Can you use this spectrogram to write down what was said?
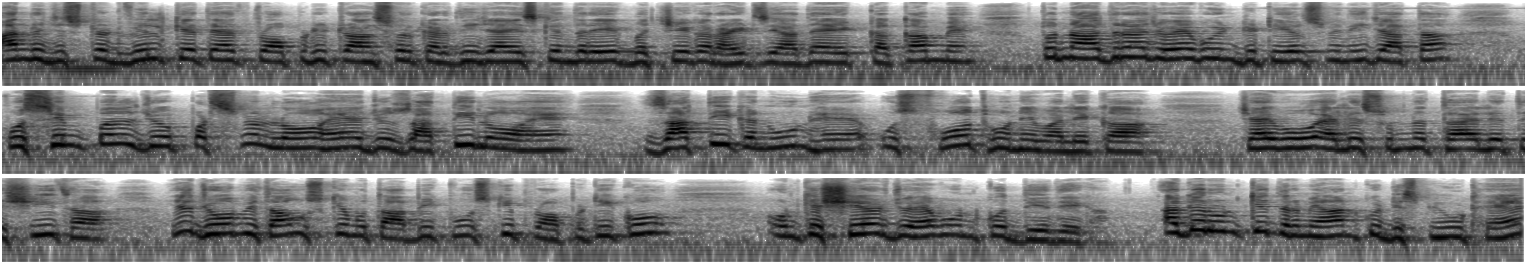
अनरजिस्टर्ड विल के तहत प्रॉपर्टी ट्रांसफ़र कर दी जाए, इसके अंदर एक बच्चे का राइट ज़्यादा है, एक का कम है तो नादरा जो है वो इन डिटेल्स में नहीं जाता। वो सिंपल जो पर्सनल लॉ है, जो ज़ाती लॉ है, ज़ाती कानून है, उस फोत होने वाले का, चाहे वो अहल सुन्नत था, अहल तशी था, या जो भी था, उसके मुताबिक वो उसकी प्रॉपर्टी को, उनके शेयर जो है वो उनको दे देगा। अगर उनके दरमियान कोई डिस्प्यूट है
